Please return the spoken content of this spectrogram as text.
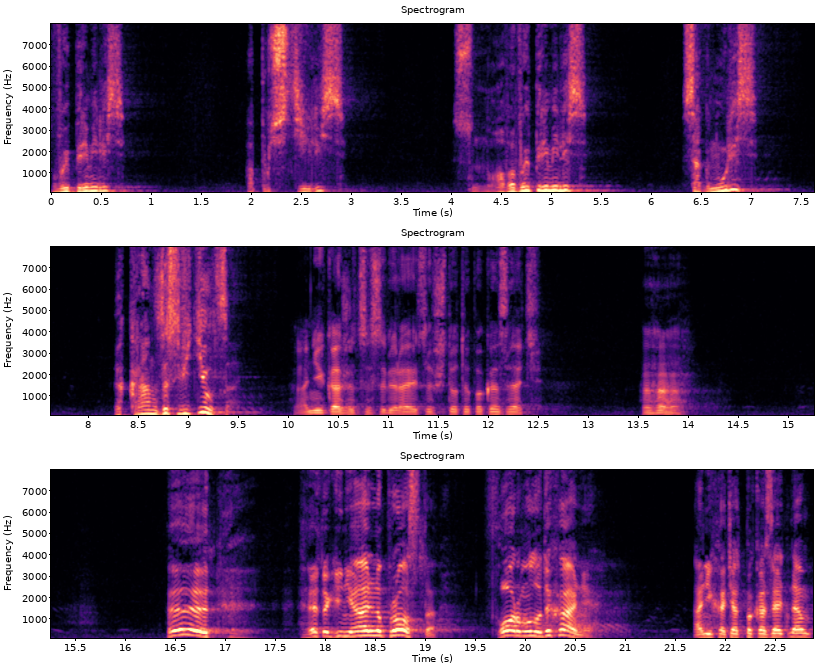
Выпрямились, опустились, снова выпрямились, согнулись. Экран засветился. Они, кажется, собираются что-то показать. Ага. Это, это гениально просто. Формула дыхания. Они хотят показать нам,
